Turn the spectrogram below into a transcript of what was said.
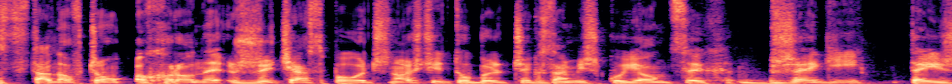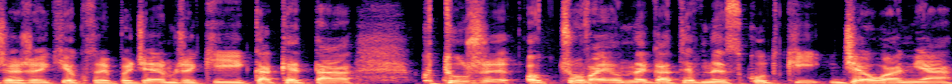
stanowczą ochronę życia społeczności tubylczyk zamieszkujących brzegi tejże rzeki, o której powiedziałem, rzeki Kaketa, którzy odczuwają negatywne skutki działania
